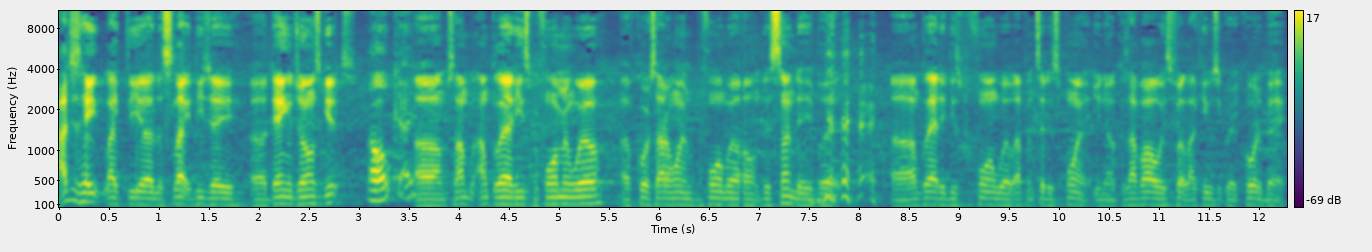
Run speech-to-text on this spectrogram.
I just hate like the uh, the slack DJ uh, Daniel Jones gets. Oh, okay. Um, so I'm, I'm glad he's performing well. Of course, I don't want him to perform well this Sunday, but uh, I'm glad that he's performed well up until this point. You know, because I've always felt like he was a great quarterback.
